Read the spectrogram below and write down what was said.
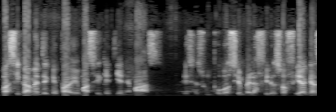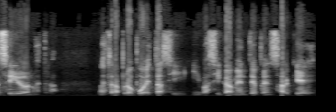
básicamente, que pague más y que tiene más. Esa es un poco siempre la filosofía que han seguido nuestra nuestras propuestas y, básicamente pensar que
